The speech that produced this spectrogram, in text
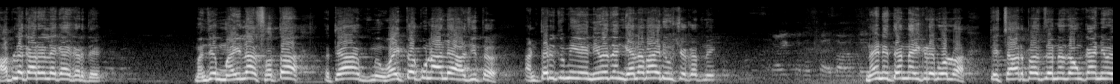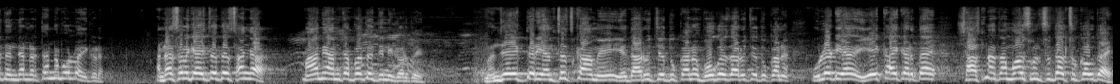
आपलं कार्यालय काय करते म्हणजे महिला स्वतः त्या वैतकून आल्या आज इथं. आणि तरी तुम्ही निवेदन घ्यायला बाहेर येऊ शकत नाही. नाही नाही त्यांना इकडे बोलवा. ते चार पाच जण जाऊन काय निवेदन देणार? त्यांना बोलवा इकडं. आणि असं घ्यायचं तर सांगा. मग आम्ही आमच्या पद्धतीने करतोय. म्हणजे एकतर यांचंच काम आहे. हे दारूचे दुकानं भोगस दारूचे दुकानं. उलट हे काय करताय? शासनाचा महसूल सुद्धा चुकवताय.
